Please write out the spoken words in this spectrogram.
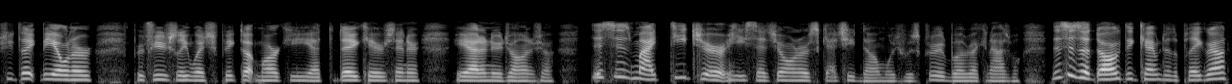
She thanked the owner profusely when she picked up Marky at the daycare center. He had a new to show. "This is my teacher," he said, showing her a sketchy dumb, which was crude but recognizable. "This is a dog that came to the playground.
